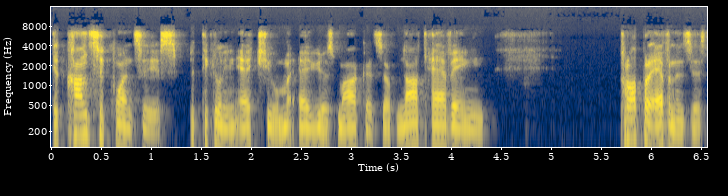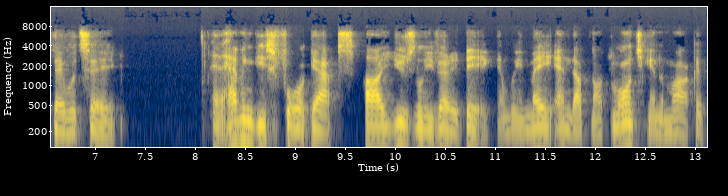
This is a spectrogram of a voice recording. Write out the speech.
the consequences, particularly in actual US uh, markets, of not having proper evidence, as they would say, and having these four gaps are usually very big, and we may end up not launching in the market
